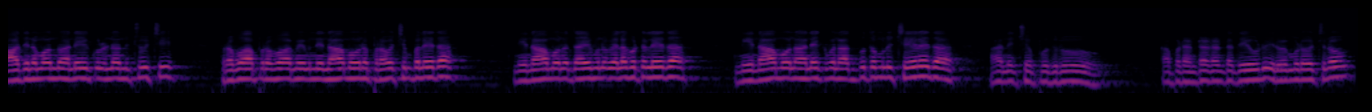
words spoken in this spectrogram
ఆ దినమందు అనేకులు నన్ను చూచి ప్రభా ప్రభా మేము నీ నామమును ప్రవచింపలేదా? నీ నామమున దయమును వెలగొట్టలేదా? నీ నామమున అనేకమైన అద్భుతములు చేయలేదా? అని చెప్పుదురు. అప్పుడు అంటాడంట దేవుడు ఇరవై మూడవ వచనం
